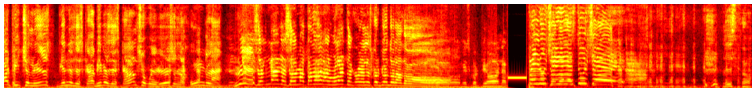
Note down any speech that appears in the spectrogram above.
¡Ay, pinche Luis! Vienes desca vives descalzo, güey. Vives en la jungla. ¡Luis Hernández, el matador al volante con el escorpión dorado! Oh, mi escorpión. ¡Peluche y el estuche! Listo.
